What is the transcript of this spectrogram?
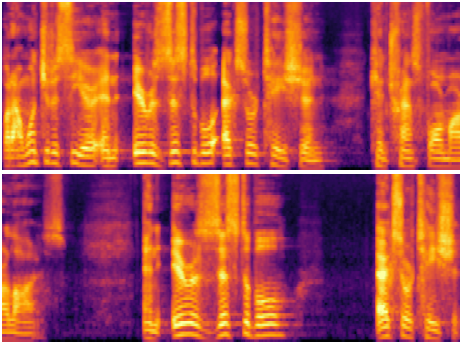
but I want you to see here an irresistible exhortation can transform our lives an irresistible exhortation.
